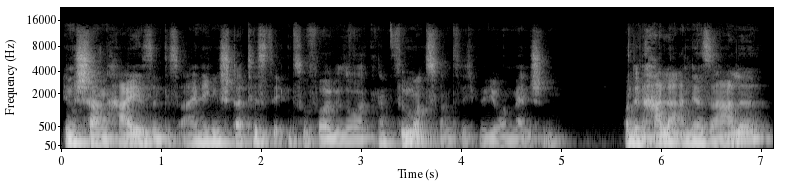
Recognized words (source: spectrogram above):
In Shanghai sind es einigen Statistiken zufolge sogar knapp 25 Millionen Menschen. Und in Halle an der Saale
